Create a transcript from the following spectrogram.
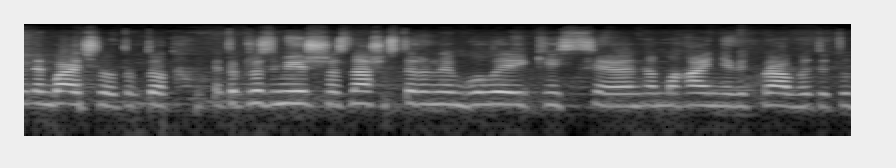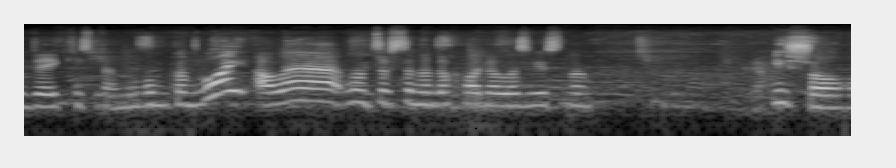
ми не бачили. Тобто, я так розумію, що з нашої сторони були якісь е, намагання відправити туди якийсь там гумконвой, але ну це все не доходило, звісно. І що?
